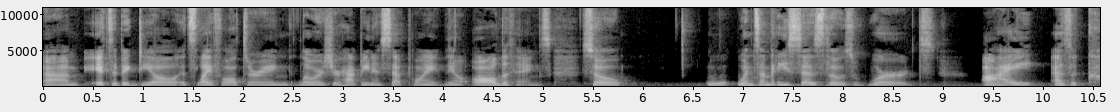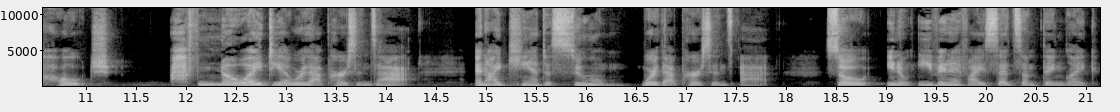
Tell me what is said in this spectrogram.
Um, it's a big deal. It's life altering, lowers your happiness set point, you know, all the things. So w- when somebody says those words, I, as a coach, have no idea where that person's at. And I can't assume where that person's at. So, you know, even if I said something like,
